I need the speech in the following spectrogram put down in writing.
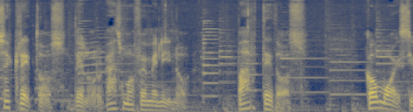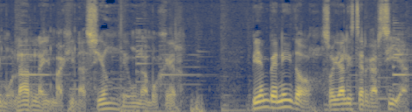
Secretos del orgasmo femenino, parte 2. Cómo estimular la imaginación de una mujer. Bienvenido, soy Alister García.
